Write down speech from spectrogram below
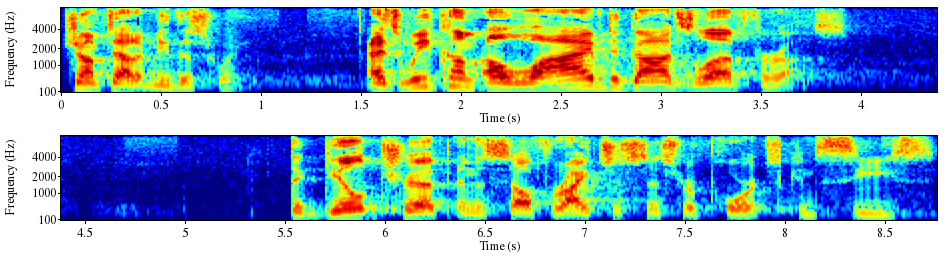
jumped out at me this week. As we come alive to God's love for us, the guilt trip and the self righteousness reports can cease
